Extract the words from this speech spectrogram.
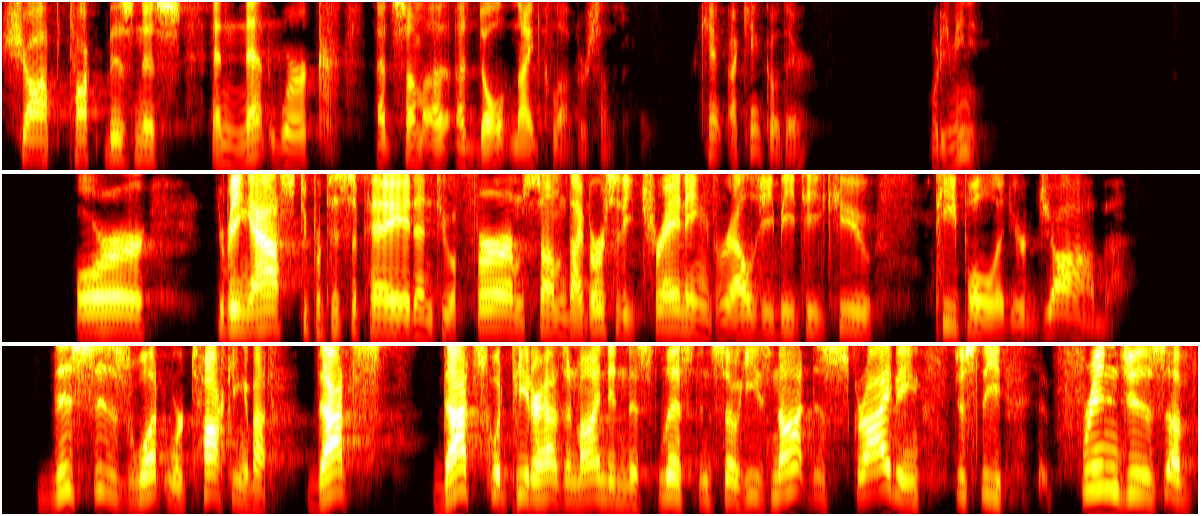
shop, talk business, and network at some uh, adult nightclub or something. I can't, I can't go there. What do you mean? Or you're being asked to participate and to affirm some diversity training for LGBTQ people at your job. This is what we're talking about. That's, that's what Peter has in mind in this list. And so he's not describing just the fringes of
